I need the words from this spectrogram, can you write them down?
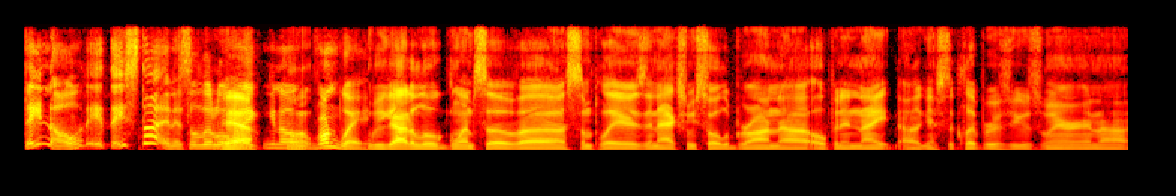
they know they they stunting. It's a little Yeah. like you know Well, runway. We got a little glimpse of uh, some players in action. We saw LeBron uh, opening night uh, against the Clippers. He was wearing uh,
